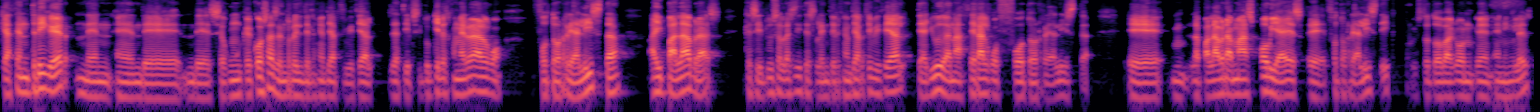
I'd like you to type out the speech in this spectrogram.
que hacen trigger de, de, según qué cosas dentro de la inteligencia artificial. Es decir, si tú quieres generar algo fotorrealista, hay palabras que si tú se las dices la inteligencia artificial, te ayudan a hacer algo fotorrealista. Eh, la palabra más obvia es eh, photorealistic, porque esto todo va en, inglés,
